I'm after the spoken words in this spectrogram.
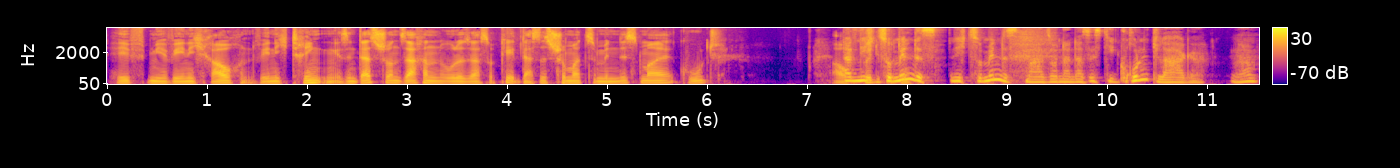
Hilft mir wenig Rauchen, wenig Trinken? Sind das schon Sachen, wo du sagst, okay, das ist schon mal zumindest mal gut? Auch nicht zumindest, nicht zumindest mal, sondern das ist die Grundlage. Ne?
